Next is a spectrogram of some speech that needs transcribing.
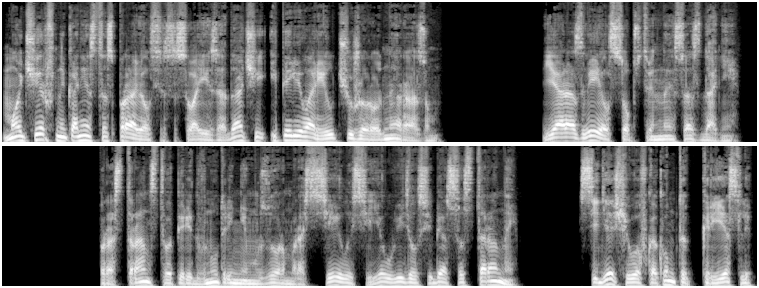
Мой червь наконец-то справился со своей задачей и переварил чужеродный разум. Я развеял собственное создание. Пространство перед внутренним взором рассеялось, и я увидел себя со стороны, сидящего в каком-то кресле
